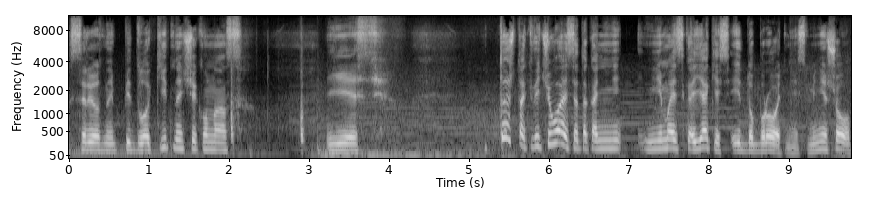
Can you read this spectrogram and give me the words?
серйозний підлокітничок у нас є. Теж так відчувається така німецька якість і добротність. Мені що,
